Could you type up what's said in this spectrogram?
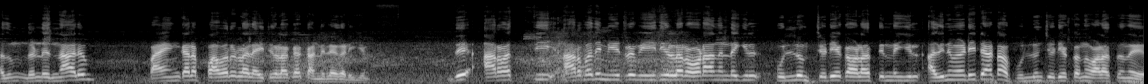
അതും ഇതുണ്ട്. എന്നാലും ഭയങ്കര പവറുള്ള ലൈറ്റുകളൊക്കെ കണ്ണിലേക്ക് അടിക്കും. ഇത് അറുപത്തി അറുപത് മീറ്റർ വീതിയുള്ള റോഡാണെന്നുണ്ടെങ്കിൽ പുല്ലും ചെടിയൊക്കെ വളർത്തിയിട്ടുണ്ടെങ്കിൽ അതിന് വേണ്ടിയിട്ടാട്ടോ പുല്ലും ചെടിയൊക്കെ ഒന്ന് വളർത്തുന്നത്.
